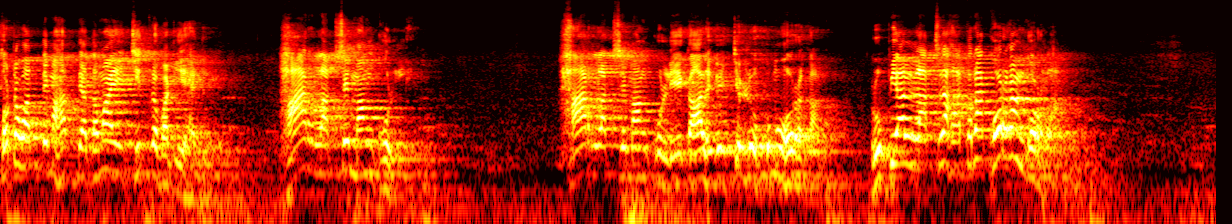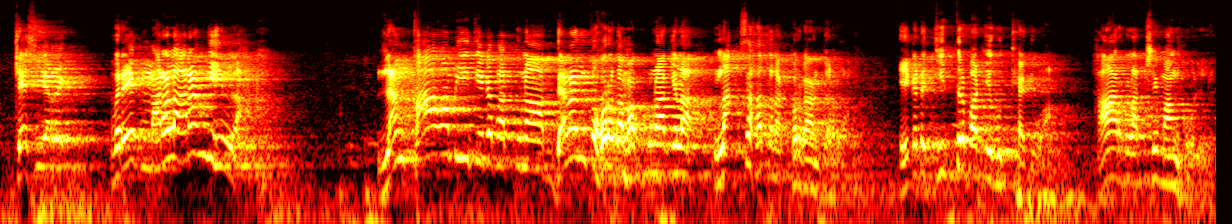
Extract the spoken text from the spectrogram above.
තොටවත්තේ මහත්තයා තමයි චිත්‍රපටිය හැදුවේ. 4 ලක්ෂේ මංගොල්ලේ. 4 ලක්ෂේ මංගොල්ලේ ඒ කාලේ වෙච්ච ලොකුම හොරකම. රුපියල් ලක්ෂ 4ක් හොරකම් කරලා. කැෂියර් වරෙක් මරලා අරන් ගිහිල්ලා. ලංකාව බීතියටපත් වුණා දැවන්ත හොරකමක් වුණා කියලා ලක්ෂ 4ක් හොරකම් කරලා. ඒකට චිත්‍රපටියකුත් හැදුවා. 4 ලක්ෂේ මංගොල්ලේ.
